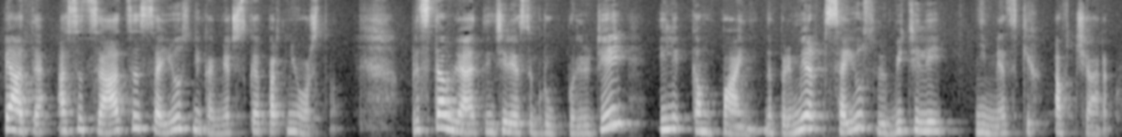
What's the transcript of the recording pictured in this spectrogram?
Пятое – ассоциация «Союз некоммерческое партнерство». Представляет интересы группы людей или компаний, например, Союз любителей немецких овчарок.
